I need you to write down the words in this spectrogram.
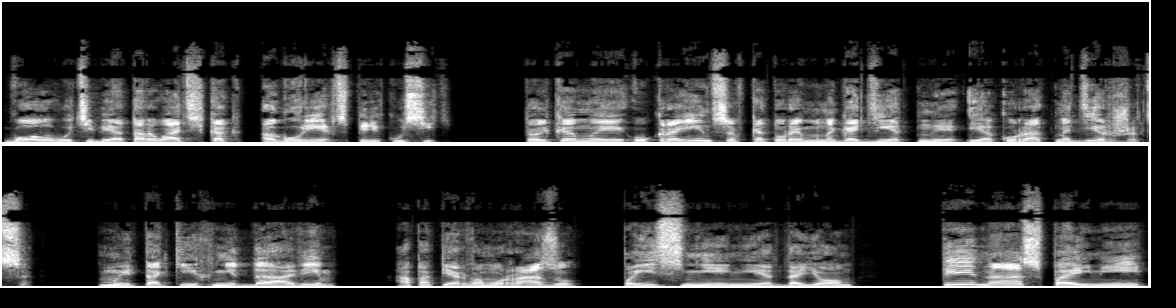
голову тебе оторвать, как огурец перекусить. Только мы украинцев, которые многодетные и аккуратно держатся, мы таких не давим, а по первому разу пояснение даем. Ты нас пойми.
